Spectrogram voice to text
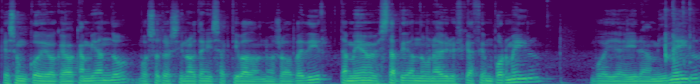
que es un código que va cambiando. Vosotros si no lo tenéis activado no os lo va a pedir. También me está pidiendo una verificación por mail. Voy a ir a mi mail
